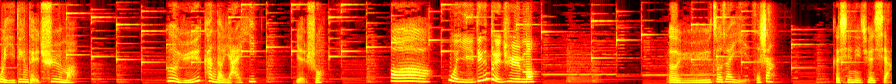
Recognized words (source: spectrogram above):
我一定得去吗？”鳄鱼看到牙医，也说：“啊，我一定得去吗？”鳄鱼坐在椅子上，可心里却想：“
